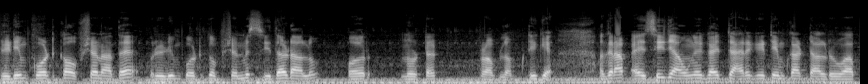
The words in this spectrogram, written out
रिडीम कोड का ऑप्शन आता है रिडीम कोड के ऑप्शन में सीधा डालो और नोटेड प्रॉब्लम ठीक है? अगर आप ऐसे ही जाओगे गए डायरेक्ट एटीएम कार्ड डाल रहे हो आप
